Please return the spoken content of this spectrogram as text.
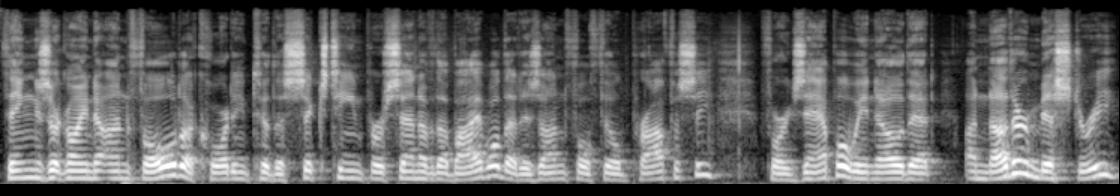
things are going to unfold according to the 16% of the Bible that is unfulfilled prophecy. For example, we know that another mystery,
